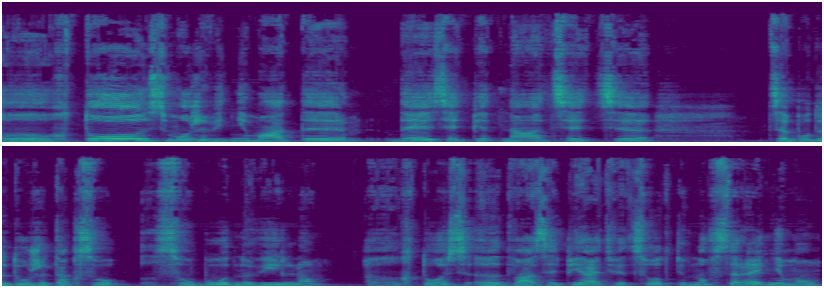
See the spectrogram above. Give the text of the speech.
Е, Хтось може віднімати 10-15, е, це буде дуже так свободно, вільно. Е, Хтось е, 25%. Ну, в середньому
